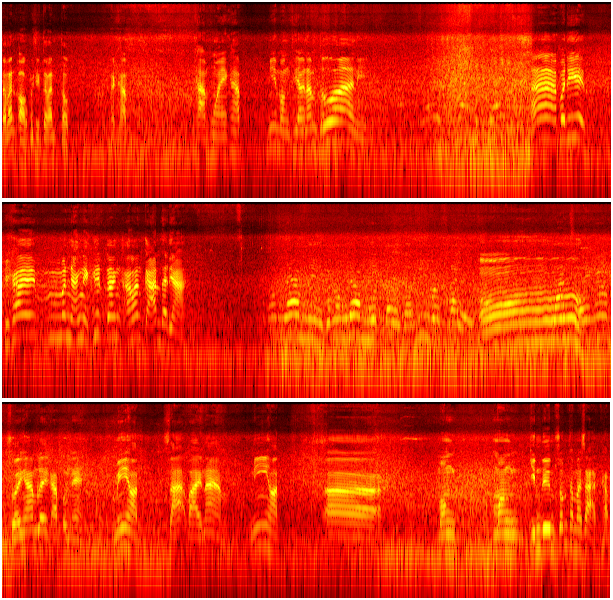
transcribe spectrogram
ตะวันออกไปทิศตะวันตก นะครับขามห้วยครับ มีหมองเที่ยวน้ำตัวนี่อ่าพอดีพี่ไข่มันหยังนี่คือจังอลังการแต่เนี่ยโรงแรมนี่เป็นโรงแรมเฮ็ดได้กับมีเวิร์กไทยโอ้งานสวยงามสวยงามเลยครับตรงนี้มีฮอตสระว่ายน้ำมีฮอตเอ่อมองมองกินดื่มสมธรรมศาสตร์ครับ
